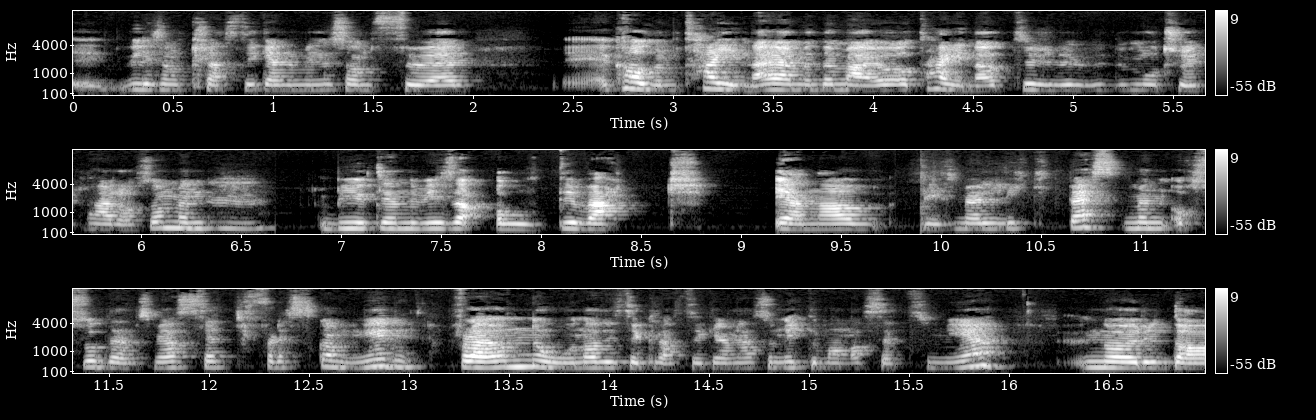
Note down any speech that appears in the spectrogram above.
eh, liksom klassikerne mine sånn før Jeg kaller dem tegna, ja, men de er jo tegna mot slutten her også. Men Mm. Beauty and the Beast har alltid vært en av de som jeg har likt best, men også den som jeg har sett flest ganger. For det er jo noen av disse klassikerne som ikke man har sett så mye. Når da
